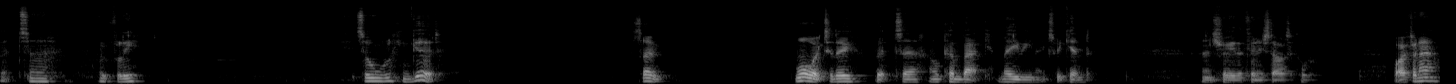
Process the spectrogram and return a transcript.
But uh, hopefully it's all looking good. So, more work to do, but uh, I'll come back maybe next weekend and show you the finished article. Bye for now.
